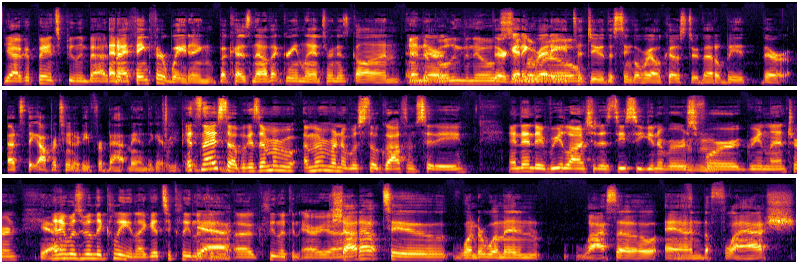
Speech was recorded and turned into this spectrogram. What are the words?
Yeah, I could paint's feeling bad. And I think they're waiting because now that Green Lantern is gone, and, And they're they're building the new they're getting ready rail. to do the single rail coaster. That'll be their that's the opportunity for Batman to get repainted. it's nice though because I remember I remember when it was still Gotham City, and then they relaunched it as DC Universe for Green Lantern, Mm-hmm. Yeah. and it was really clean. Like it's a clean looking, Yeah. uh, clean looking area. Shout out to Wonder Woman, Lasso, and The Flash.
